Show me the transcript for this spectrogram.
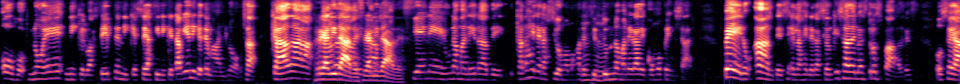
ojo, no es ni que lo acepten, ni que sea así, ni que está bien, ni que esté mal, no. O sea, cada. Realidades, cada realidades. Tiene una manera de. Cada generación, vamos a decir, tiene una manera de cómo pensar. Pero antes, en la generación quizá de nuestros padres, o sea,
